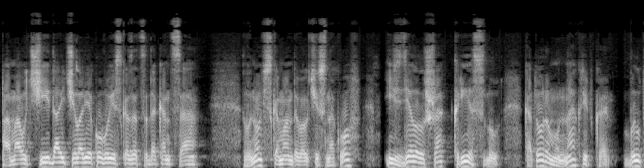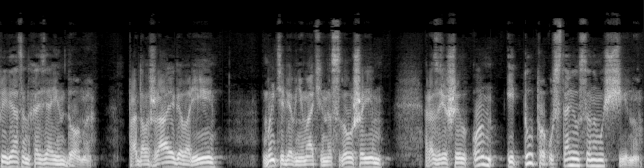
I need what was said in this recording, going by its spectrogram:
«Помолчи, дай человеку высказаться до конца». Вновь скомандовал Чесноков и сделал шаг к креслу, которому накрепко был привязан хозяин дома. «Продолжай, говори. Мы тебя внимательно слушаем», — разрешил он и тупо уставился на мужчину.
